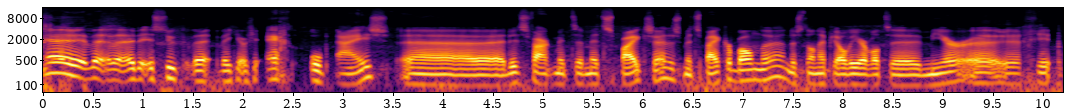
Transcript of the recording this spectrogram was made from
nee het is natuurlijk, weet je, als je echt op ijs, uh, dit is vaak met, met spikes, hè, dus met spijkerbanden, dus dan heb je alweer wat meer grip.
